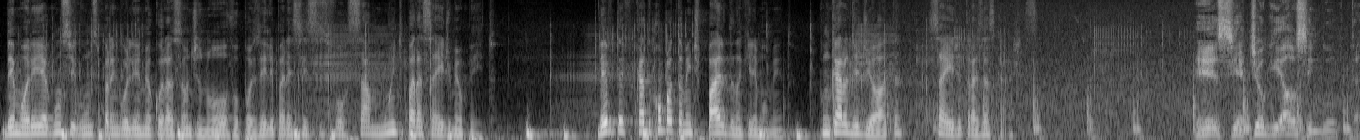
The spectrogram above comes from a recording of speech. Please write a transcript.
Demorei alguns segundos para engolir meu coração de novo, pois ele parecia se esforçar muito para sair de meu peito. Devo ter ficado completamente pálido naquele momento. Com cara de idiota, saí de trás das caixas. Esse é Chogyal Sengupta.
